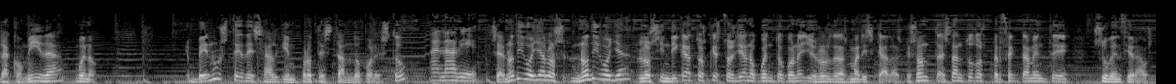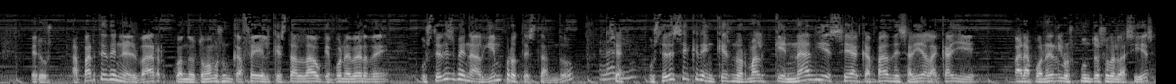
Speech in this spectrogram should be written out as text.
la comida. Bueno, ¿ven ustedes a alguien protestando por esto? a nadie. O sea, no digo ya los, no digo ya los sindicatos, que estos ya no cuento con ellos, los de las mariscadas, que son, están todos perfectamente subvencionados. Pero aparte de en el bar, cuando tomamos un café, el que está al lado que pone verde, ¿ustedes ven a alguien protestando? ¿A O sea, nadie? ¿ustedes se creen que es normal que nadie sea capaz de salir a la calle para poner los puntos sobre las IES?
